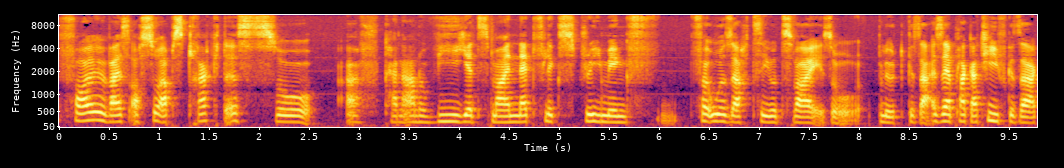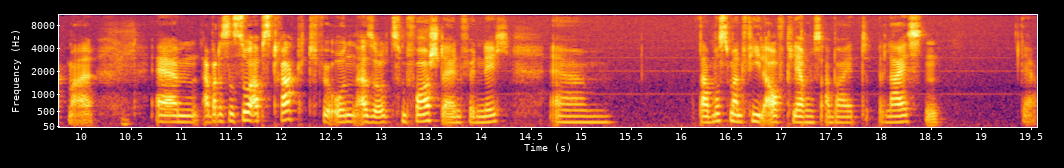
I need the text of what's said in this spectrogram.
Voll, weil es auch so abstrakt ist, so keine Ahnung, wie jetzt mein Netflix-Streaming verursacht CO2, so blöd gesagt, sehr plakativ gesagt mal. Ähm, aber das ist so abstrakt für uns, also zum Vorstellen, finde ich. Ähm, da muss man viel Aufklärungsarbeit leisten. Ja.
